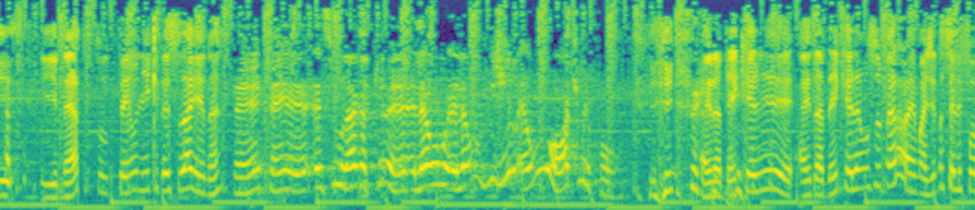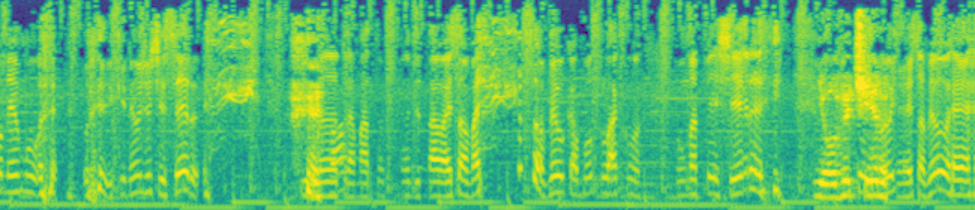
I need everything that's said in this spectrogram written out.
E, e Neto, tu tem um link desses aí, né? Tem, tem. Esse moleque aqui, ele é um, ele é um é um ótimo, pô. ainda bem que ele. Ainda bem que ele é um super-herói. Imagina se ele for mesmo que nem um justiceiro. pilantra, matou onde tal, aí só vai só vê o caboclo lá com uma peixeira e ouve o tiro. Aí só vê o é,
